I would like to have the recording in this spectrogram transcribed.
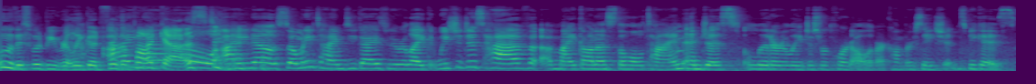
"Ooh, this would be really good for the I podcast"? Know, I know. So many times, you guys, we were like, we should just have a mic on us the whole time and just literally just record all of our conversations because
